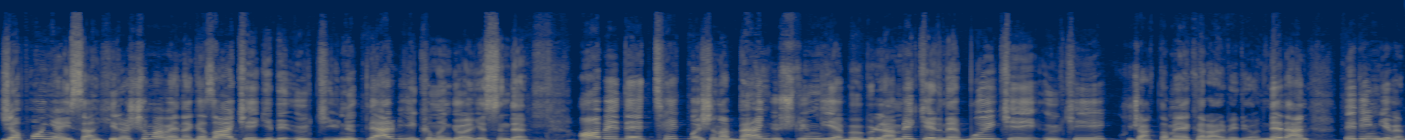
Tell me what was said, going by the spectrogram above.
Japonya ise Hiroşima ve Nagasaki gibi ülke, nükleer bir yıkımın gölgesinde. ABD tek başına ben güçlüyüm diye böbürlenmek yerine bu iki ülkeyi kucaklamaya karar veriyor. Neden? Dediğim gibi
